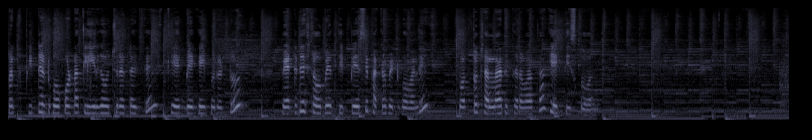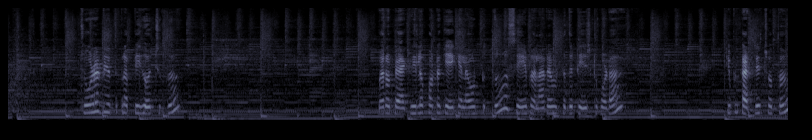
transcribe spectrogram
మనకి పిండి అంటుకోకుండా క్లియర్గా వచ్చినట్టయితే కేక్ బేక్ అయిపోయినట్టు. వెంటనే స్టవ్ మీద తిప్పేసి పక్కన పెట్టుకోవాలి. మొత్తం చల్లారిన తర్వాత కేక్ తీసుకోవాలి. చూడండి ఎంత ప్లప్పీగా వచ్చిందో. మనం బేకరీలో కొన్న కేక్ ఎలా ఉంటుందో సేమ్ అలానే ఉంటుంది టేస్ట్ కూడా. ఇప్పుడు కట్ చేసి చూద్దాం.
